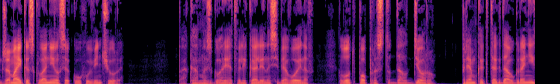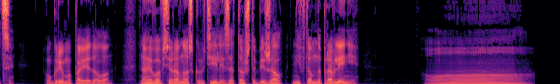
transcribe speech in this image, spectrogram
Джамайка склонился к уху Венчуры. «Пока мы с горя отвлекали на себя воинов, Лут попросту дал дёру, прям как тогда у границы», — угрюмо поведал он. «Но его все равно скрутили за то, что бежал не в том направлении о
